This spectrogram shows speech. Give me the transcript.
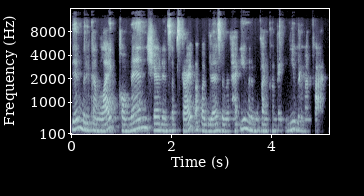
dan berikan like, comment, share, dan subscribe apabila Sobat HI menemukan konten ini bermanfaat.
